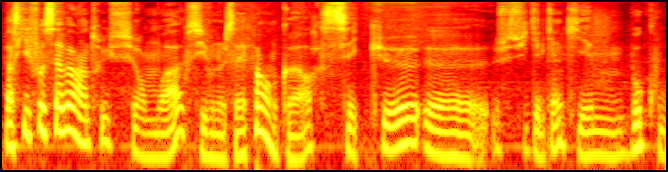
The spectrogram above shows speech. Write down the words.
Parce qu'il faut savoir un truc sur moi, si vous ne le savez pas encore, c'est que euh, je suis quelqu'un qui aime beaucoup,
